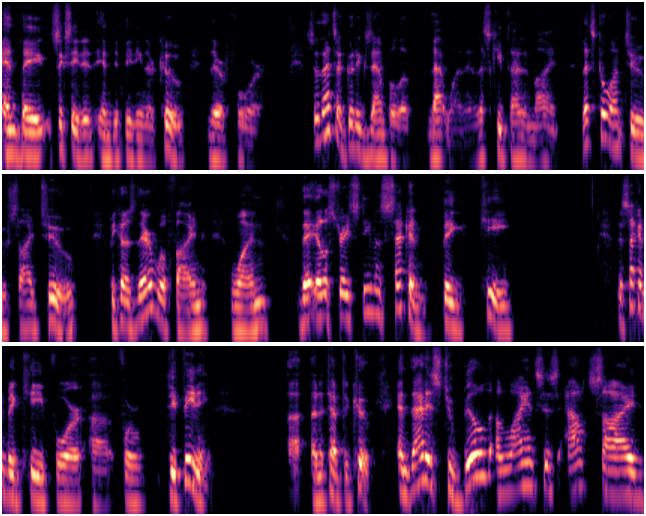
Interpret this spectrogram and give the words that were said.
And they succeeded in defeating their coup, therefore. So that's a good example of that one. And let's keep that in mind. Let's go on to slide two, because there we'll find one that illustrates Stephen's second big key. The second big key for, uh, for defeating uh, an attempted coup, and that is to build alliances outside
